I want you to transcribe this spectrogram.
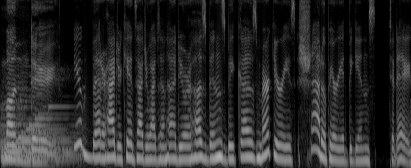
Monday. You better hide your kids, hide your wives, and hide your husbands because Mercury's shadow period begins today.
